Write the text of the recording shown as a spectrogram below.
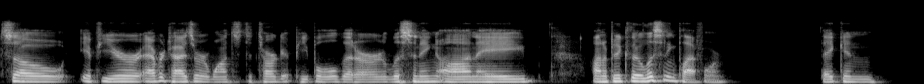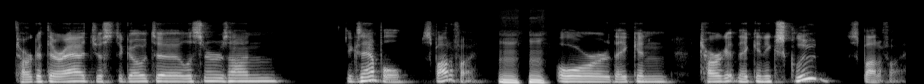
So if your advertiser wants to target people that are listening on a on a particular listening platform, they can target their ad just to go to listeners on example Spotify, hmm or they can target they can exclude Spotify,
